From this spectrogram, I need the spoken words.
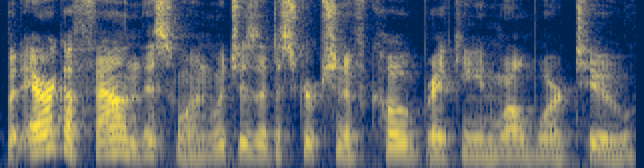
But Erica found this one, which is a description of code breaking in World War II.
